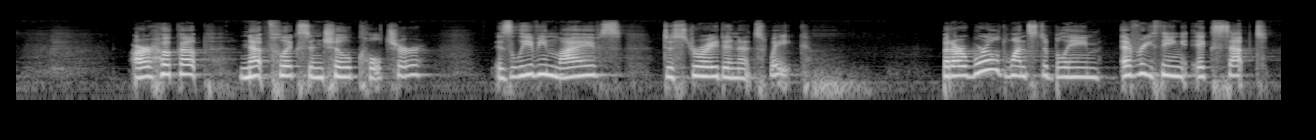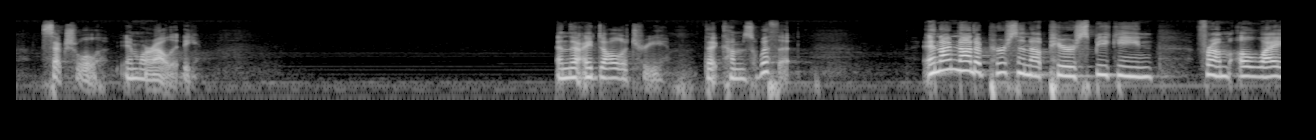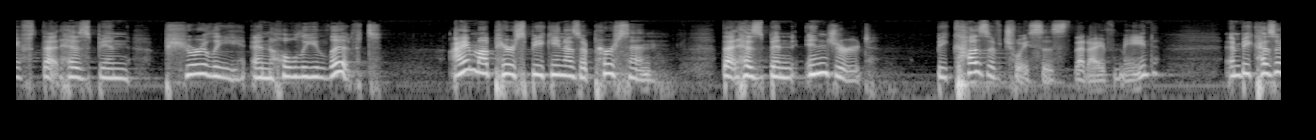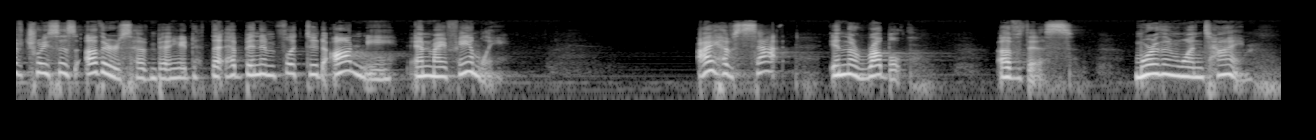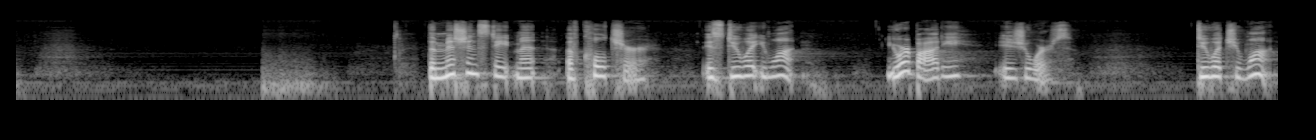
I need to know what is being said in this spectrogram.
Our hookup, Netflix, and chill culture is leaving lives destroyed in its wake. But our world wants to blame everything except sexual immorality and the idolatry that comes with it. And I'm not a person up here speaking from a life that has been purely and wholly lived. I'm up here speaking as a person that has been injured because of choices that I've made and because of choices others have made that have been inflicted on me and my family. I have sat in the rubble of this more than one time. The mission statement of culture is do what you want. Your body is yours. Do what you want.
